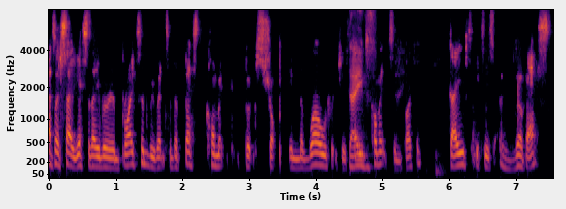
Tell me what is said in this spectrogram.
as I say, yesterday we were in Brighton. We went to the best comic book shop in the world, which is Dave's, Dave's. Comics in Brighton. Dave's, it is the best.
